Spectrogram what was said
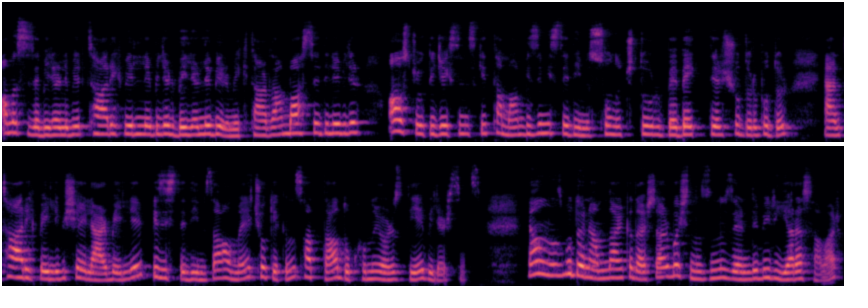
Ama size belirli bir tarih verilebilir, belirli bir miktardan bahsedilebilir. Az çok diyeceksiniz ki tamam bizim istediğimiz sonuçtur, bebektir, şudur budur. Yani tarih belli, bir şeyler belli. Biz istediğimizi almaya çok yakınız hatta dokunuyoruz diyebilirsiniz. Yalnız bu dönemde arkadaşlar başınızın üzerinde bir yarasa var.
